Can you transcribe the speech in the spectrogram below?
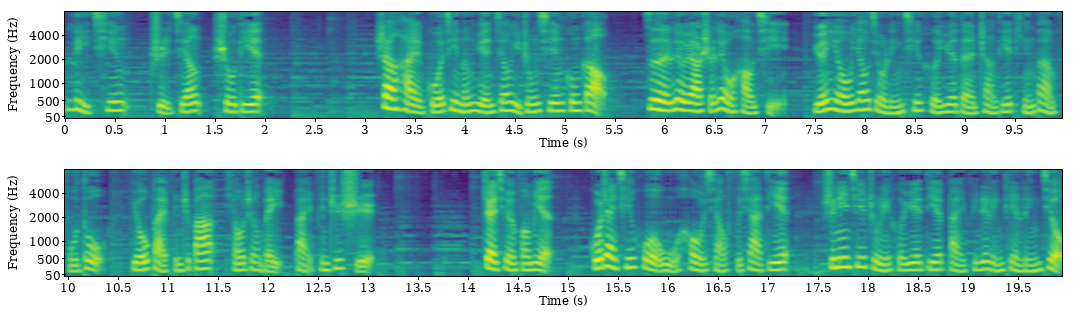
沥青、纸浆收跌。上海国际能源交易中心公告，自六月二十六号起。原油幺九零七合约的涨跌停板幅度由百分之八调整为百分之十。债券方面，国债期货午后小幅下跌，十年期主力合约跌百分之零点零九，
